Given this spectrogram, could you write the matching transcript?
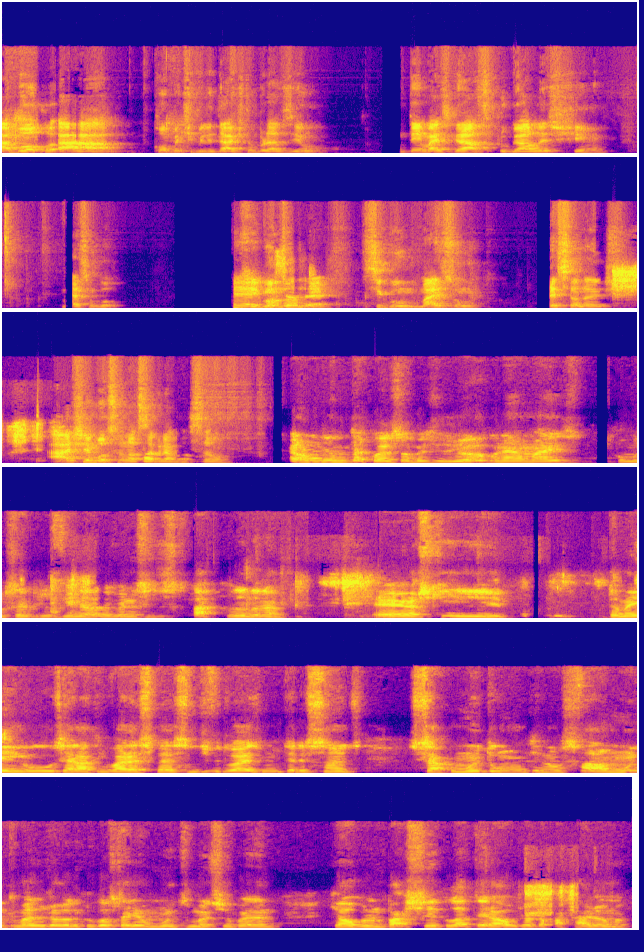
Acabou a compatibilidade no Brasil. Não tem mais graça pro Galo nesse time. Mais um gol. É, e você, André? Segundo, mais um. Impressionante. Acha emoção nossa gravação. Eu não vi muita coisa sobre esse jogo, né? Mas, como sempre vi, né, vendo se destacando, né? É, acho que também o Ceará tem várias peças individuais muito interessantes. Saco muito um que não se fala muito, mas um jogador que eu gostaria muito do meu time, por exemplo, que é o Bruno Pacheco, lateral, joga pra caramba.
